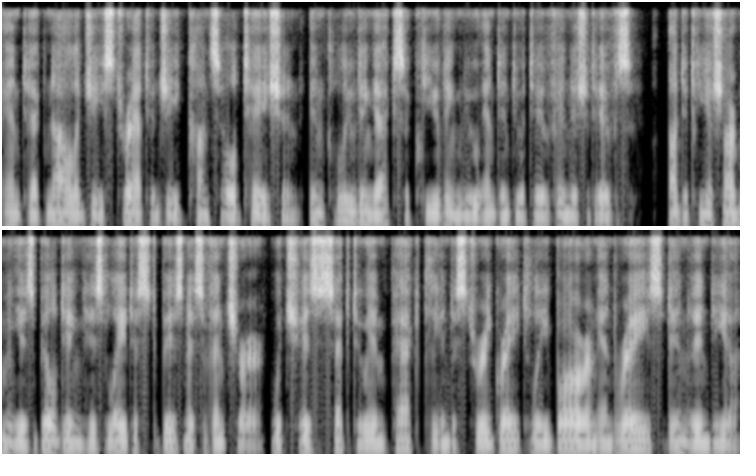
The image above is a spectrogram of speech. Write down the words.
and technology strategy consultation, including executing new and intuitive initiatives. Aditya Sharma is building his latest business venture, which is set to impact the industry greatly. Born and raised in India,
